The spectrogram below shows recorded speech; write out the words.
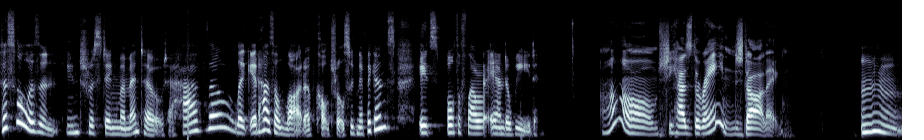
Thistle is an interesting memento to have, though. Like, it has a lot of cultural significance. It's both a flower and a weed. Oh, she has the range, darling. hmm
